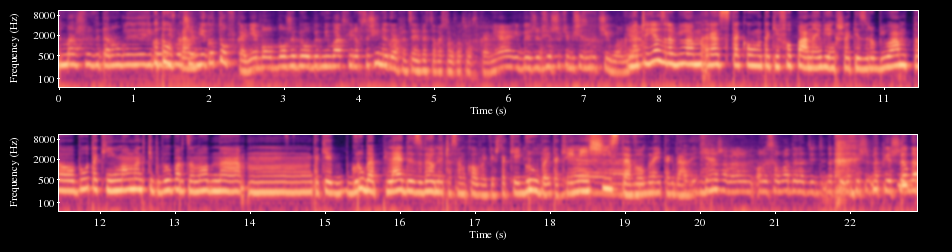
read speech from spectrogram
y, masz wydaną y, Gotówkę. niepotrzebnie gotówkę, nie? Bo może byłoby mi łatwiej no, w coś innego na przykład zainwestować tą gotówkę, nie? I by, żeby się szybciej by się zwróciło, nie? Znaczy ja zrobiłam raz taką, takie fopa największe, jakie zrobiłam, to był taki moment, kiedy były bardzo modne mm, takie grube pledy z wełny czasankowej, wiesz, takiej grubej, takiej Wiem. mięsiste w ogóle i tak dalej, nie? Przepraszam, ale one są ładne na, na, na pierwszy, na, pierwszy na,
